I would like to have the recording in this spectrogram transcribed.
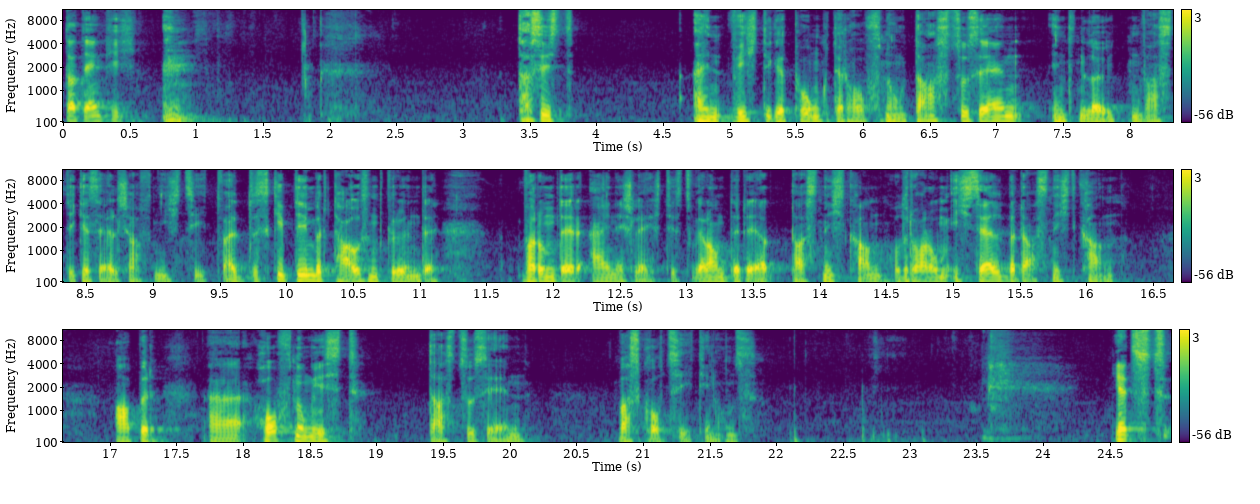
da denke ich, das ist ein wichtiger Punkt der Hoffnung, das zu sehen in den Leuten, was die Gesellschaft nicht sieht. Weil es gibt immer tausend Gründe, warum der eine schlecht ist, warum der das nicht kann oder warum ich selber das nicht kann. Aber äh, Hoffnung ist, das zu sehen, was Gott sieht in uns. Jetzt,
